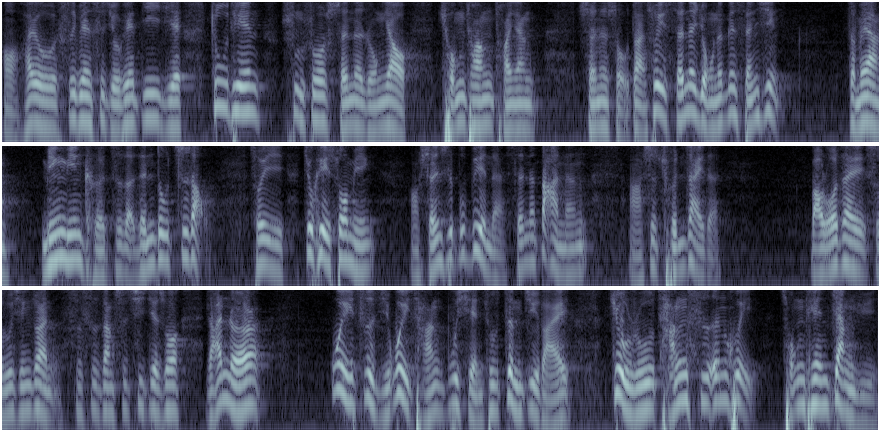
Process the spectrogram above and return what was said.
哦，还有诗篇十九篇第一节：“诸天述说神的荣耀，穹苍传扬神的手段。”所以神的永能跟神性怎么样？明明可知的，人都知道，所以就可以说明啊，神是不变的，神的大能啊是存在的。保罗在《使徒行传》十四章十七节说：“然而为自己未尝不显出证据来，就如常施恩惠，从天降雨，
